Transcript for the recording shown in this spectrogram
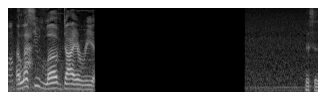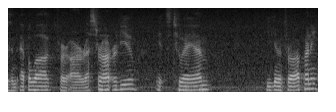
Welcome Unless back. you love diarrhea. This is an epilogue for our restaurant review. It's 2 a.m. You gonna throw up, honey?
